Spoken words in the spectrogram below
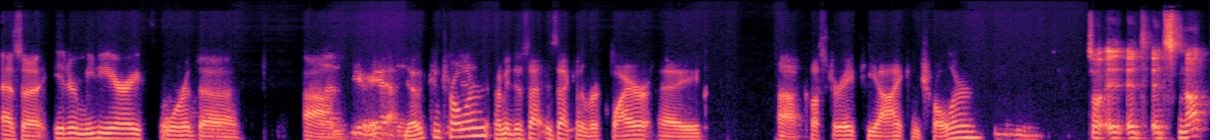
as a intermediary for the um, node controller, I mean, is that is that going to require a uh, cluster API controller? So it, it it's not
